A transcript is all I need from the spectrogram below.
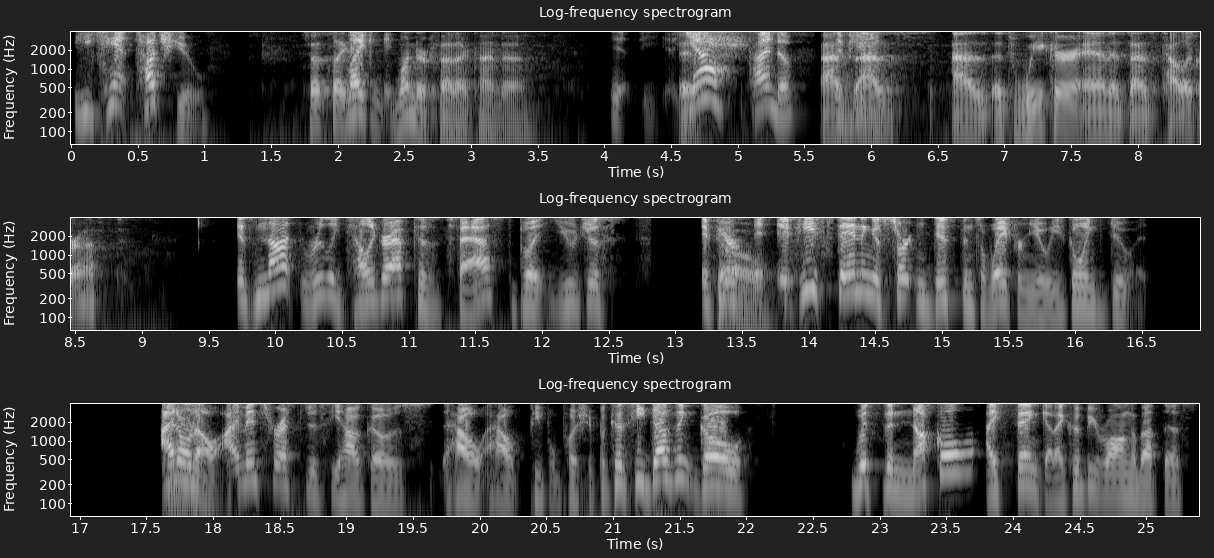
he can't touch you. So it's like, Like- Wonder Feather, kind of. Yeah, kind of. As as as it's weaker and it's as telegraphed. It's not really telegraphed because it's fast, but you just if you're if he's standing a certain distance away from you, he's going to do it. I don't Mhm. know. I'm interested to see how it goes, how how people push it because he doesn't go with the knuckle. I think, and I could be wrong about this,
